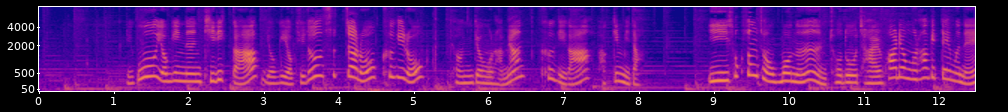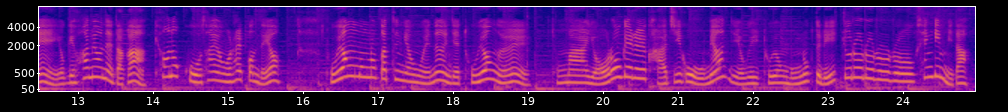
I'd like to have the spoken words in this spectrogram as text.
그리고 여기 있는 길이 값 여기 역시도 숫자로 크기로 변경을 하면 크기가 바뀝니다. 이 속성 정보는 저도 잘 활용을 하기 때문에 여기 화면에다가 켜놓고 사용을 할 건데요. 도형 목록 같은 경우에는 이제 도형을 정말 여러 개를 가지고 오면 여기 도형 목록들이 쭈루루루룩 생깁니다.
